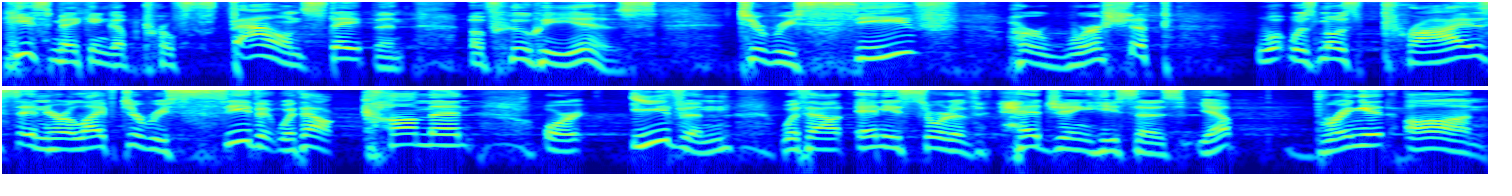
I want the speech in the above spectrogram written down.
He's making a profound statement of who he is. To receive her worship, what was most prized in her life, to receive it without comment or even without any sort of hedging, he says, Yep, bring it on.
